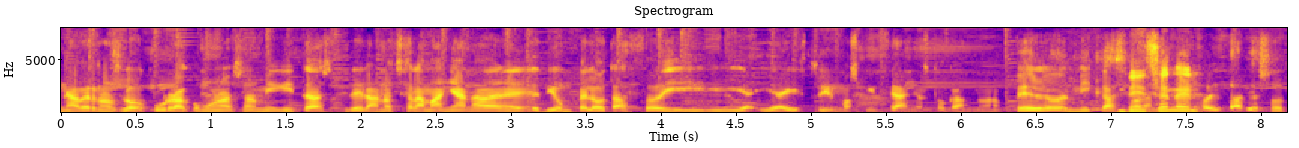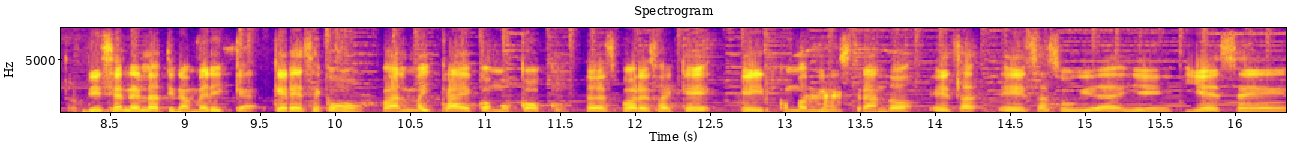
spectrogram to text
sin habernos lo ocurra como unas hormiguitas, de la noche a la mañana eh, dio un pelotazo y, y ahí estuvimos 15 años tocando, ¿no? Pero en mi caso, Dicen en- solitario es otro. Dicen en Latinoamérica, crece como palma y cae como coco. Entonces por eso hay que, que ir como administrando esa, esa subida y, y ese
